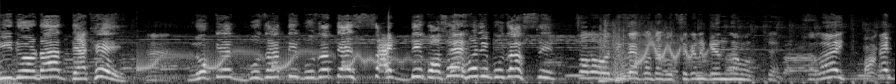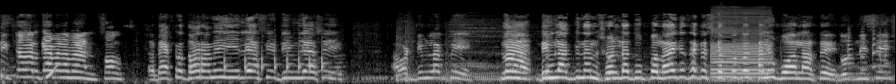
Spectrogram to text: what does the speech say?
ভিডিওটা দেখে। হ্যাঁ। লোকে বুঝাতে বুঝাতে আজ ষাট দি বছর ধরে বুঝাচ্ছি। চলো ওদিকে কথা করছে এখানে গেঞ্জাম হচ্ছে। চল এই এই টিকটকার ক্যামেরাম্যান চল। একটা ধর আমি ইলে আসি ডিম লে আসি। আবার ডিম লাগবে? না ডিম লাগবে না শোলটা দুর্বল হয়ে গেছে একটা করে খালি বল আছে। দুধ নিছিস?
